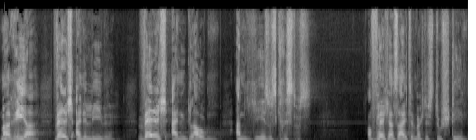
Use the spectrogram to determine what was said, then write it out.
Maria, welch eine Liebe, welch einen Glauben an Jesus Christus. Auf welcher Seite möchtest du stehen?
